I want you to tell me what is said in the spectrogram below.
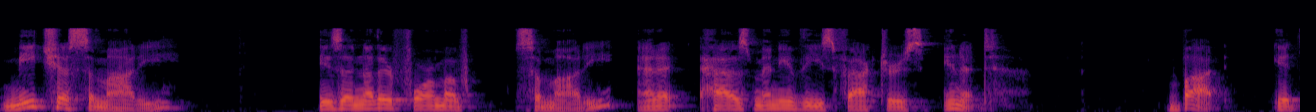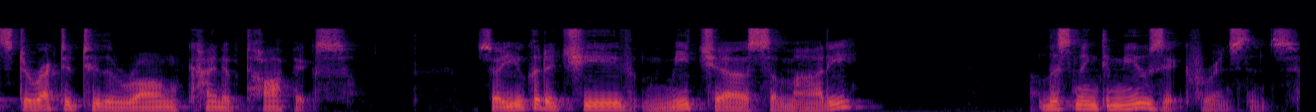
Miccha Samadhi is another form of samadhi, and it has many of these factors in it. But it's directed to the wrong kind of topics. So you could achieve Miccha Samadhi listening to music, for instance.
